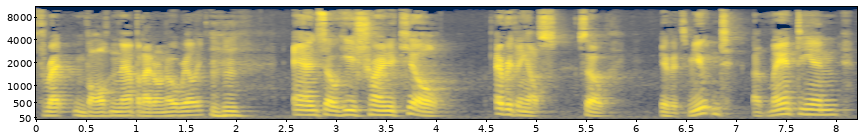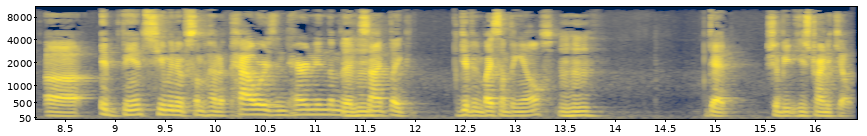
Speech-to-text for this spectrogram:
threat involved in that, but I don't know really. Mm-hmm. And so he's trying to kill everything else. So if it's mutant, Atlantean, uh, advanced human of some kind of powers inherent in them that's not like given by something else, that should be he's trying to kill.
